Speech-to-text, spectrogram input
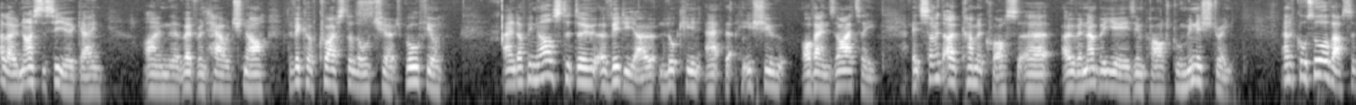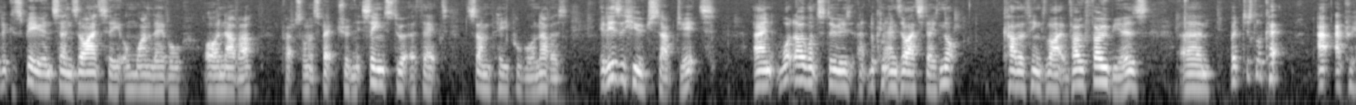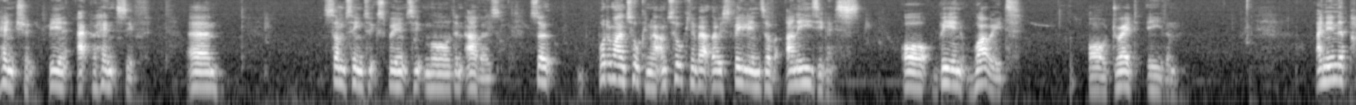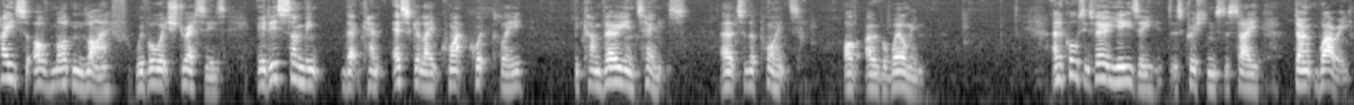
Hello, nice to see you again. I'm the Reverend Howard Schnaar, the Vicar of Christ the Lord Church, Broadfield. And I've been asked to do a video looking at the issue of anxiety. It's something that I've come across uh, over a number of years in pastoral ministry. And of course all of us have experienced anxiety on one level or another, perhaps on a spectrum. And it seems to affect some people more than others. It is a huge subject and what I want to do is uh, looking at anxiety today is not cover things like phobias, um, but just look at apprehension, being apprehensive. Um, some seem to experience it more than others. So what am I talking about? I'm talking about those feelings of uneasiness or being worried or dread even. And in the pace of modern life, with all its stresses, it is something that can escalate quite quickly, become very intense uh, to the point of overwhelming. And of course, it's very easy as Christians to say, don't worry.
